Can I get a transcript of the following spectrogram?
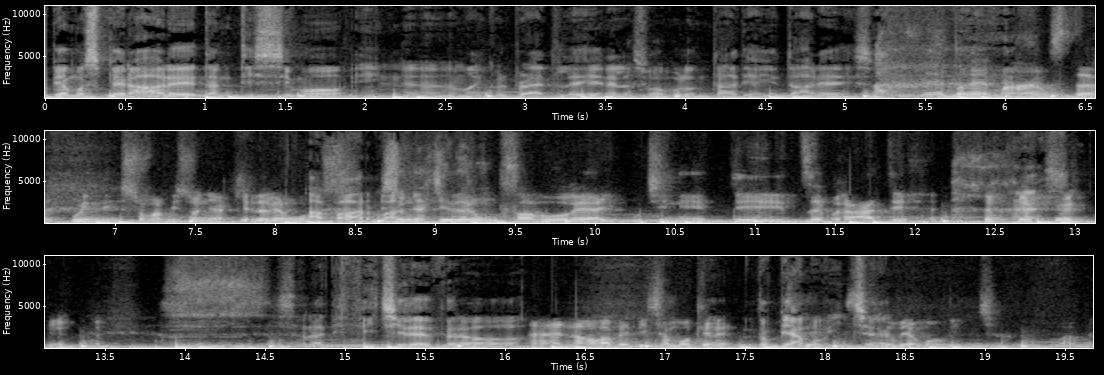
dobbiamo sperare tantissimo in uh, Michael Bradley e nella sua volontà di aiutare. Zebre ah, Monster, quindi insomma bisogna chiedere, un, bisogna chiedere un favore ai cuginetti zebrati. Eh, sì. Sarà difficile però... Eh no, vabbè, diciamo che... Dobbiamo sì, vincere. Sì, dobbiamo vincere, vabbè.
